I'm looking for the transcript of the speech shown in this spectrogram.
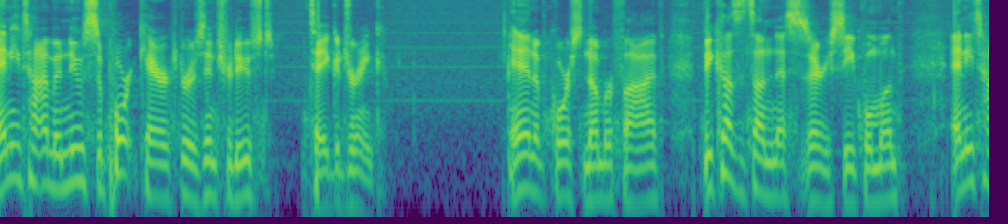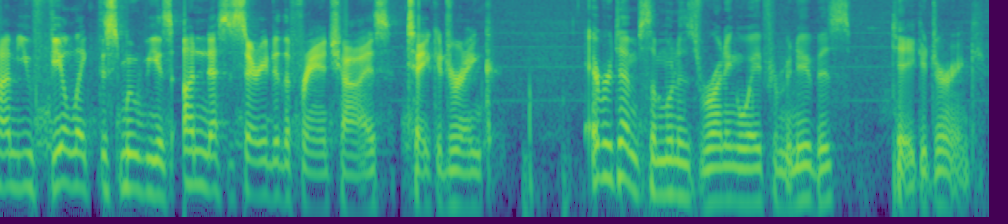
anytime a new support character is introduced, take a drink. And of course, number five, because it's unnecessary sequel month, anytime you feel like this movie is unnecessary to the franchise, take a drink. Every time someone is running away from Anubis, take a drink.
